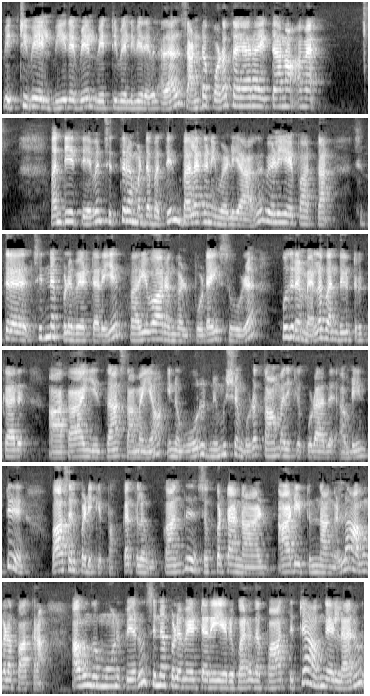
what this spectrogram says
வெற்றிவேல் வீரவேல் வெற்றிவேல் வீரவேல். அதாவது சண்டை போட தயாராயிட்டானா அவன். வந்தியத்தேவன் சித்திர மண்டபத்தின் பலகனி வழியாக வெளியே பார்த்தான். சித்திர சின்ன பிளவேட்டரையர் பரிவாரங்கள் புடை சூழ குதிரை மேல வந்துகிட்டு இருக்காரு. ஆகா இதுதான் சமயம். இன்னும் ஒரு நிமிஷம் கூட தாமதிக்க கூடாது அப்படின்ட்டு வாசல் படிக்கு பக்கத்துல உட்கார்ந்து சொக்கட்டான் ஆடிட்டு இருந்தாங்கல்ல அவங்கள பாக்குறான். அவங்க மூணு பேரும் சின்ன பிளவேட்டரையர் வரதை பார்த்துட்டு அவங்க எல்லாரும்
